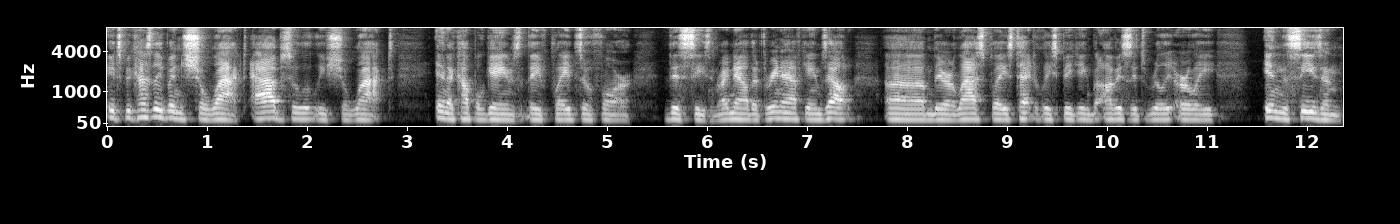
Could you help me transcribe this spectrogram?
It's because they've been shellacked, absolutely shellacked in a couple games that they've played so far this season. Right now, they're three and a half games out. Um, they're last place, technically speaking, but obviously it's really early in the season.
